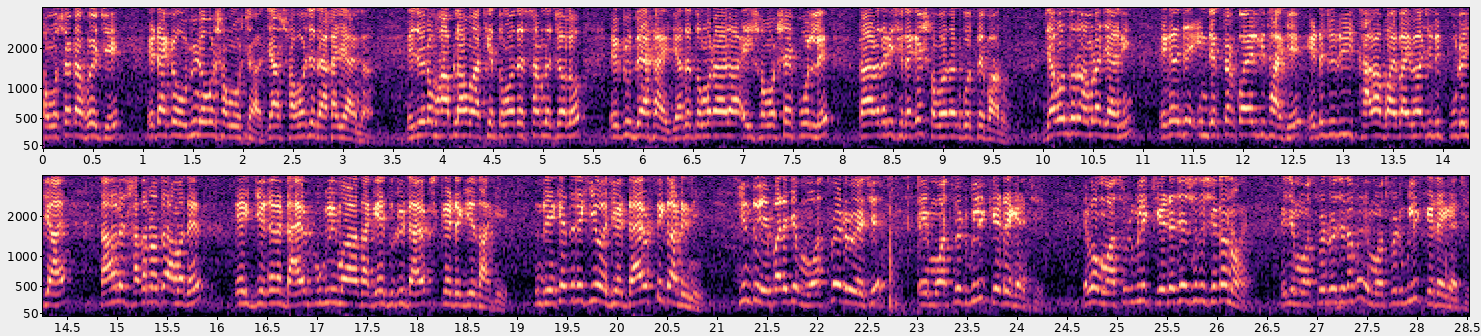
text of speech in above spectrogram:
সমস্যাটা হয়েছে, এটা একটা অভিনব সমস্যা, যা সহজে দেখা যায় না। এই জন্য ভাবলাম আজকে তোমাদের সামনে চলো, একটু দেখাই, যাতে তোমরা এই সমস্যায় পড়লে তাড়াতাড়ি সেটাকে সমাধান করতে পারো। যেমন ধরো আমরা জানি, এখানে যে ইন্ডাক্টর কয়েলটি থাকে, এটা যদি খারাপ হয় বা যদি পুড়ে যায়, তাহলে সাধারণত আমাদের এই যেখানে ডায়োড বুগলি মারা থাকে, দুটি ডায়োড কেটে গিয়ে থাকে। কিন্তু এক্ষেত্রে কী হয়েছে, ডায়োডটি কাটেনি। কিন্তু এবারে যে মসপেট রয়েছে, এই মসপেটগুলি কেটে গেছে। এবং মসপেটগুলি কেটেছে শুধু সেটা নয়, এই যে মসপেট রয়েছে, দেখো, এই মসপেটগুলি কেটে গেছে।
